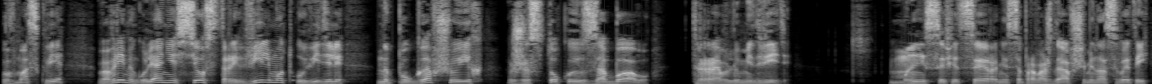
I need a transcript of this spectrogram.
В Москве во время гуляния сестры Вильмот увидели напугавшую их жестокую забаву — травлю медведя. Мы с офицерами, сопровождавшими нас в этой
